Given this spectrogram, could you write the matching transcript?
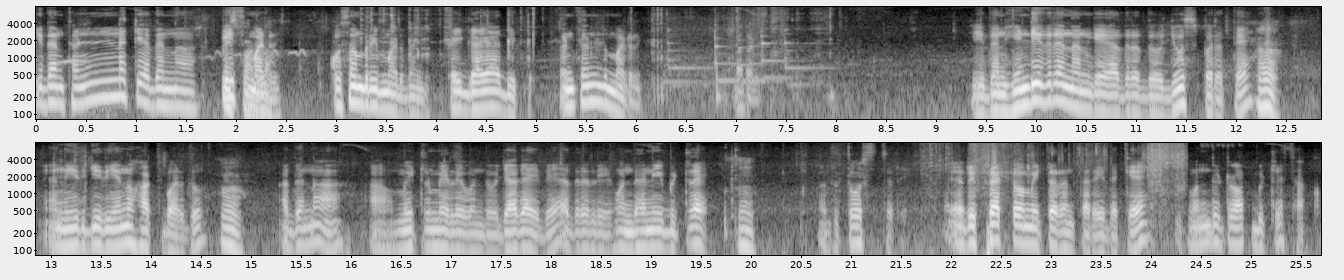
ಇದನ್ನ ಸಣ್ಣಕ್ಕೆ ಅದನ್ನ ಪೀಸ್ ಮಾಡ್ರಿ. ಕೋಸಂಬರಿ ಮಾಡ್ದಂಗೆ ಕೈ ಗಾಯ ಆದಿತ್ತು ಸಣ್ಣ ಸಣ್ಣ ಮಾಡ್ರಿ ಇದನ್ನ ಹಿಂಡಿದ್ರೆ ನನಗೆ ಅದರದ್ದು ಜ್ಯೂಸ್ ಬರುತ್ತೆ. ನೀರ್ಗಿರಿ ಏನೂ ಹಾಕಬಾರ್ದು. ಅದನ್ನ ಮೀಟರ್ ಮೀಟ್ರ್ ಮೇಲೆ ಒಂದು ಜಾಗ ಇದೆ ಅದರಲ್ಲಿ ಒಂದು ಹನಿ ಬಿಟ್ಟರೆ ಅದು ತೋರಿಸ್ತದೆ. ರಿಫ್ರಾಕ್ಟೋಮೀಟರ್ ಅಂತಾರೆ ಇದಕ್ಕೆ. ಒಂದು ಡ್ರಾಪ್ ಬಿಟ್ಟರೆ ಸಾಕು.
